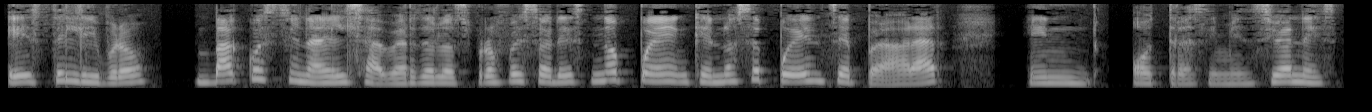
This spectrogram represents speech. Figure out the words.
este libro va a cuestionar el saber de los profesores no pueden, que no se pueden separar en otras dimensiones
